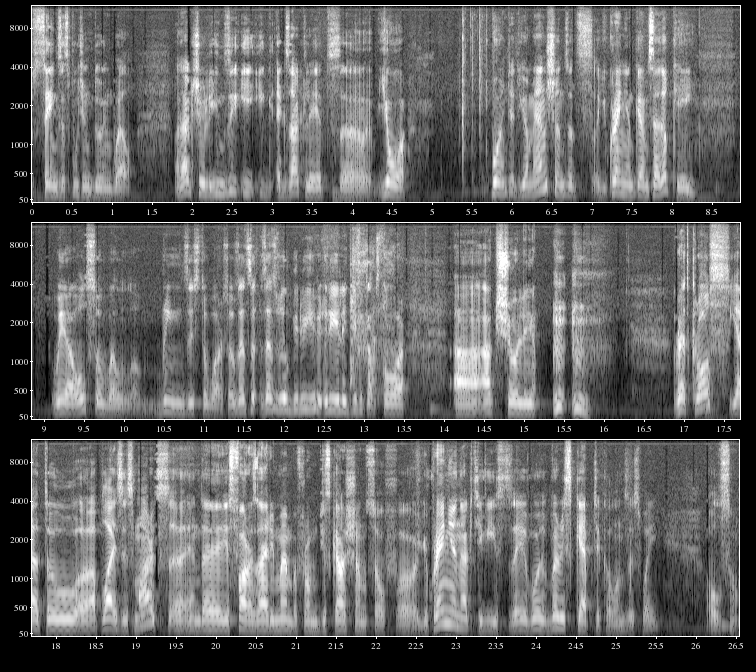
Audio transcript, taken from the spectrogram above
saying that Putin doing well, but actually in the, exactly it's uh, your point that you mentioned that Ukrainian government said, okay, we are also well bringing this to war. So that's that will be re really difficult for actually Red Cross, yeah, to uh, apply these marks. Uh, and uh, as far as I remember from discussions of uh, Ukrainian activists, they were very skeptical on this way, also.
